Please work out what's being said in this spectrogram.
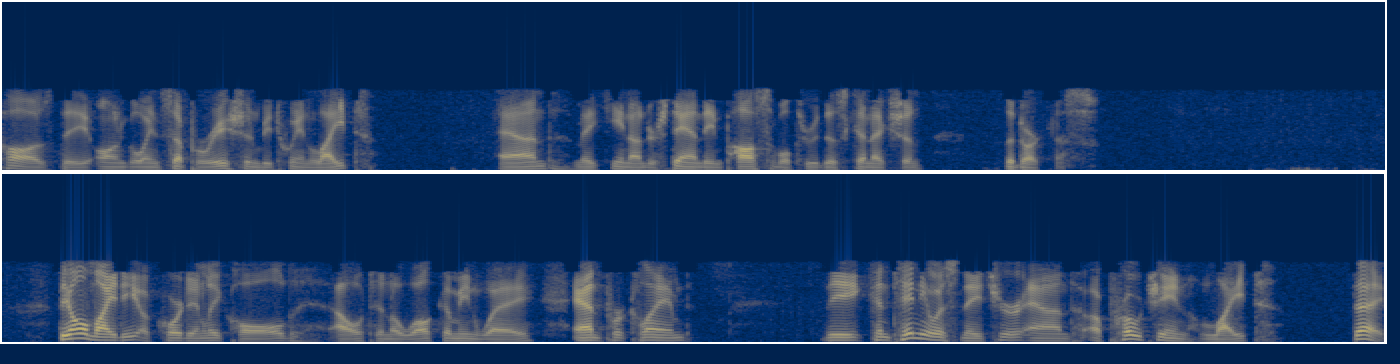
caused the ongoing separation between light and making understanding possible through this connection, the darkness. The Almighty accordingly called out in a welcoming way and proclaimed, the continuous nature and approaching light day.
